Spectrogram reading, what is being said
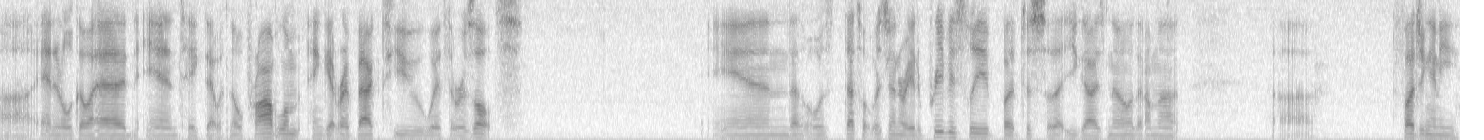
uh, and it'll go ahead and take that with no problem and get right back to you with the results. And that was that's what was generated previously, but just so that you guys know that I'm not uh, fudging any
